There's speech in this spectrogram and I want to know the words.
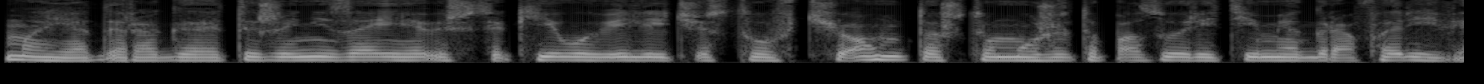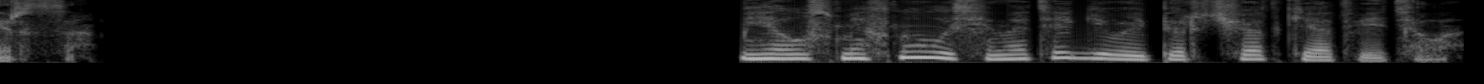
Моя дорогая, ты же не заявишься к его величеству в чем то что может опозорить имя графа Риверса. Я усмехнулась и, натягивая перчатки, ответила.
